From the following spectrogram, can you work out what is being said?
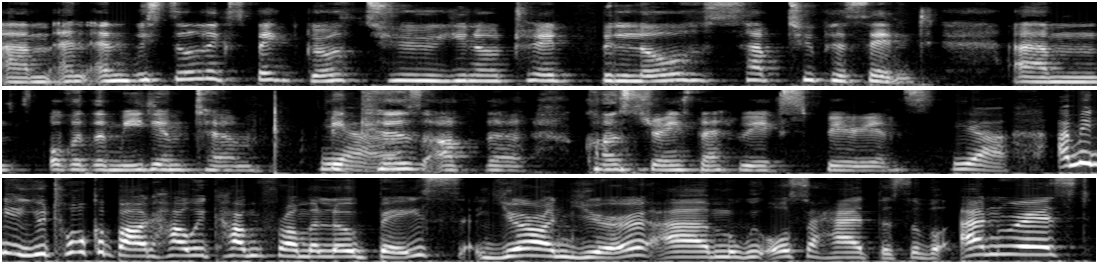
Um, and, and we still expect growth to, you know, trade below sub 2% um, over the medium term because yeah. of the constraints that we experience. Yeah. I mean, you talk about how we come from a low base year on year. Um, we also had the civil unrest,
